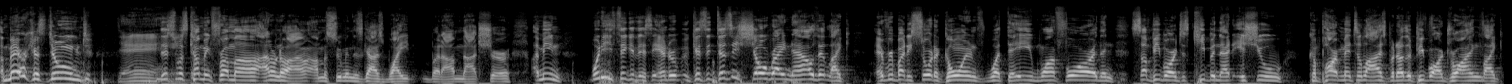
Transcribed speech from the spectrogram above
America's doomed. Dang. This was coming from, uh, I don't know, I'm assuming this guy's white, but I'm not sure. I mean, what do you think of this, Andrew? Because it does it show right now that like everybody's sort of going what they want for, and then some people are just keeping that issue compartmentalized, but other people are drawing like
